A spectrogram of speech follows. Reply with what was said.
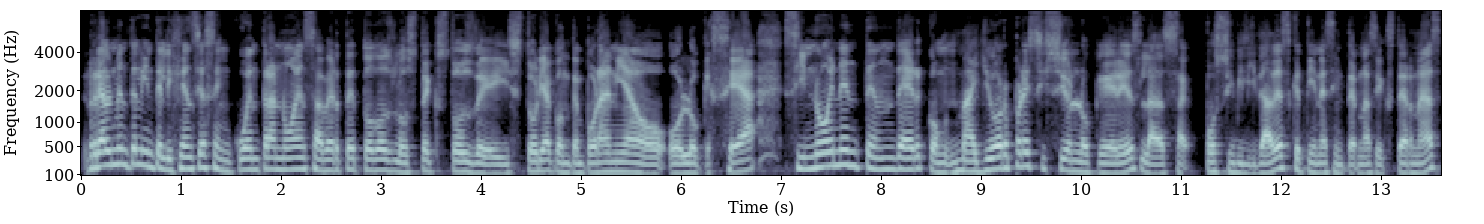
Realmente la inteligencia se encuentra no en saberte todos los textos de historia contemporánea o, lo que sea, sino en entender con mayor precisión lo que eres, las posibilidades que tienes internas y externas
